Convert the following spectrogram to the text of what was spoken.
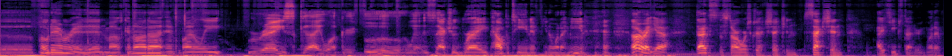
uh, Poe Dameron, and Maz Kanata, and finally Rey Skywalker. Ugh. Well, it's actually Rey Palpatine, if you know what I mean. All right, yeah, that's the Star Wars section. Section. I keep stuttering. Whatever.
